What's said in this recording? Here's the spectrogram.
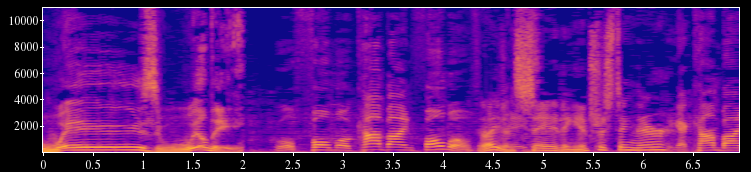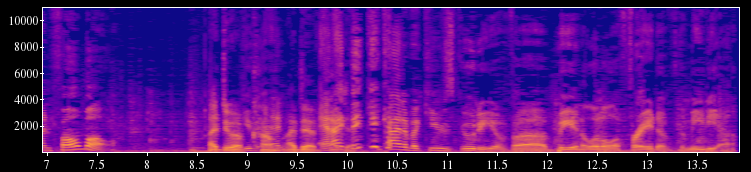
Where's Wildy? Well, FOMO, combine FOMO. Did I even Jason. say anything interesting there? You got combine FOMO. I do have You- come. and- I did. And I, did. think you kind of accused Gutey of uh, being a little afraid of the media.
